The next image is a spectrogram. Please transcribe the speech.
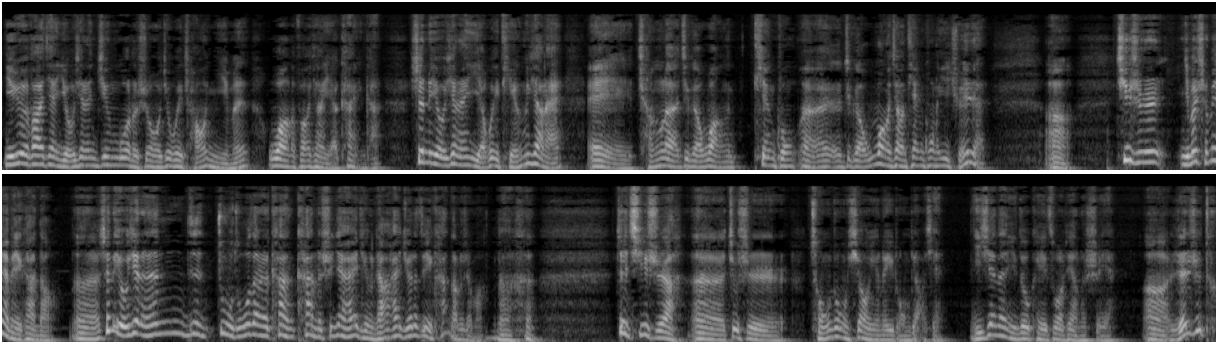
你就会发现，有些人经过的时候就会朝你们望的方向也看一看，甚至有些人也会停下来，哎，成了这个望天空，呃，这个望向天空的一群人，啊，其实你们什么也没看到，嗯，甚至有些人这驻足在那看看的时间还挺长，还觉得自己看到了什么，那这其实啊，呃，就是从众效应的一种表现。你现在你都可以做这样的实验啊，人是特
